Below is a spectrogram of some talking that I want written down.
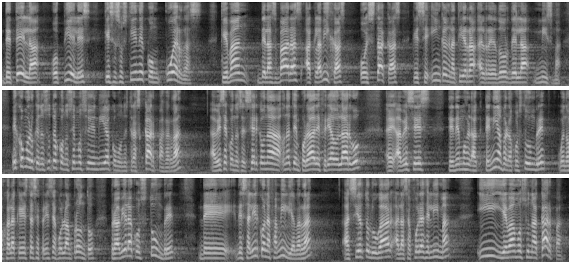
de tela o pieles que se sostiene con cuerdas que van de las varas a clavijas o estacas que se hincan en la tierra alrededor de la misma. Es como lo que nosotros conocemos hoy en día como nuestras carpas, ¿verdad? A veces cuando se acerca una, temporada de feriado largo, eh, a veces tenemos la, teníamos la costumbre, bueno, ojalá que estas experiencias vuelvan pronto, pero había la costumbre de, de salir con la familia, ¿verdad? A cierto lugar, a las afueras de Lima, y llevamos una carpa.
